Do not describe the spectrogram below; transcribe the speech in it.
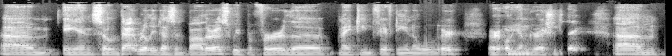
um, and so that really doesn't bother us. We prefer the 1950 and older or, or Mhm. younger, I should say. Um,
